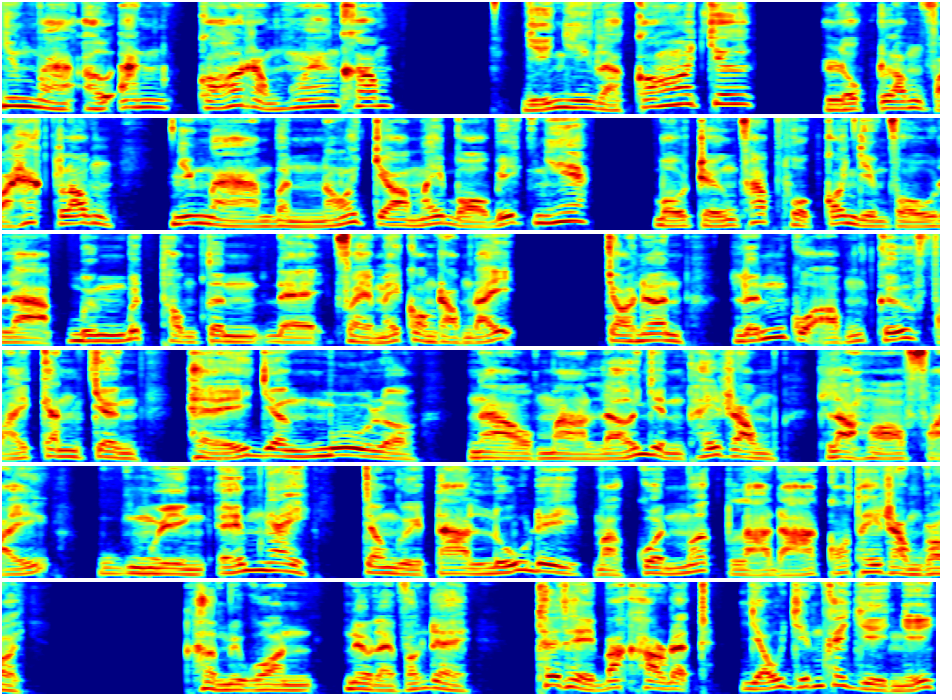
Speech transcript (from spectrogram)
Nhưng mà ở Anh có rồng hoang không? Dĩ nhiên là có chứ. Lục Long và Hắc Long. Nhưng mà mình nói cho mấy bồ biết nhé. Bộ trưởng Pháp thuật có nhiệm vụ là bưng bít thông tin để về mấy con rồng đấy. Cho nên, lính của ổng cứ phải canh chừng hệ dân mua lò nào mà lỡ nhìn thấy rồng là họ phải nguyền ếm ngay cho người ta lú đi mà quên mất là đã có thấy rồng rồi. Hermione nêu lại vấn đề, thế thì bác Howard giấu giếm cái gì nhỉ?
